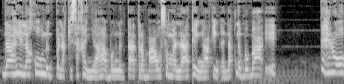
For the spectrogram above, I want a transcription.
Dahil akong nagpalaki sa kanya habang nagtatrabaho sa malate ang aking anak na babae. Pero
